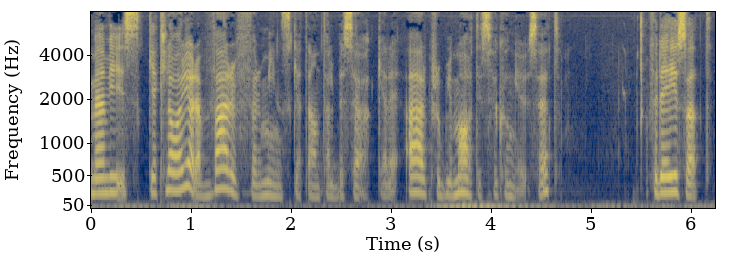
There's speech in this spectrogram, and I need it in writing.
Men vi ska klargöra varför minskat antal besökare är problematiskt för kungahuset. För det är ju så att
